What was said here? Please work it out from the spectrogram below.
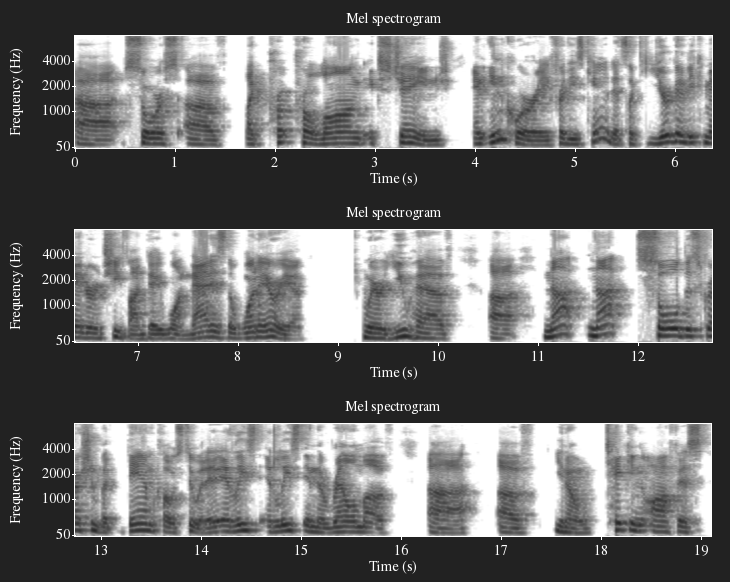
uh, source of like pr- prolonged exchange and inquiry for these candidates. Like you're going to be commander in chief on day one. That is the one area where you have Uh, not not sole discretion, but damn close to it. At least at least in the realm of uh, of you know taking office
